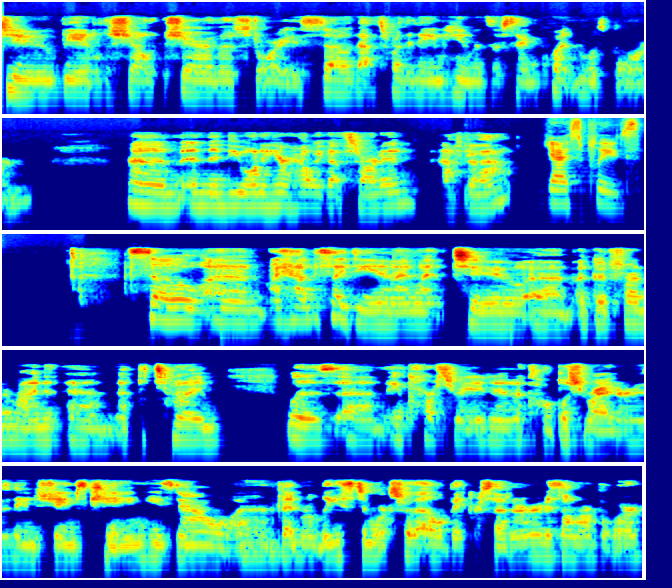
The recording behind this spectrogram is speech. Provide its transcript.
to be able to show, share those stories. So that's where the name Humans of San Quentin was born. Um, and then do you want to hear how we got started after that? Yes, please. So um, I had this idea, and I went to um, a good friend of mine um, at the time was um, incarcerated and an accomplished writer. His name is James King. He's now um, been released and works for the Ella Baker Center and is on our board.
